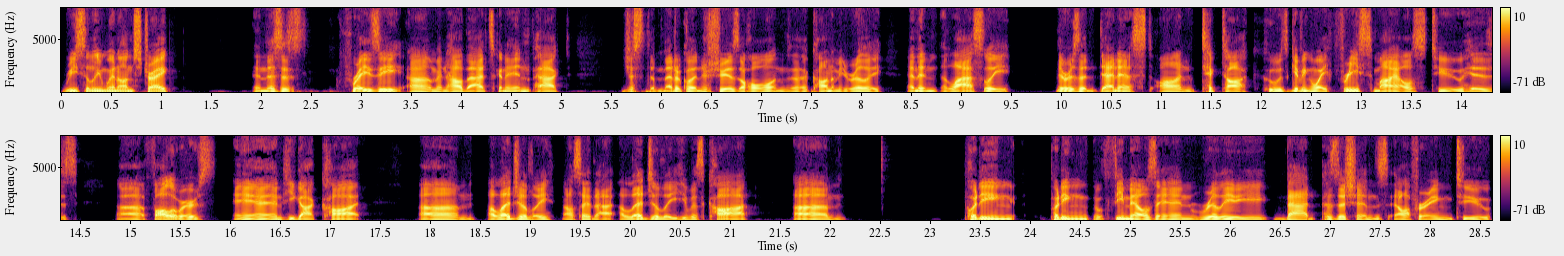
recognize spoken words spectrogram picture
recently went on strike, and this is crazy, um, and how that's going to impact just the medical industry as a whole and the economy, really. And then lastly, there was a dentist on TikTok who was giving away free smiles to his uh, followers, and he got caught. Um, allegedly, I'll say that allegedly he was caught um, putting putting females in really bad positions, offering to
